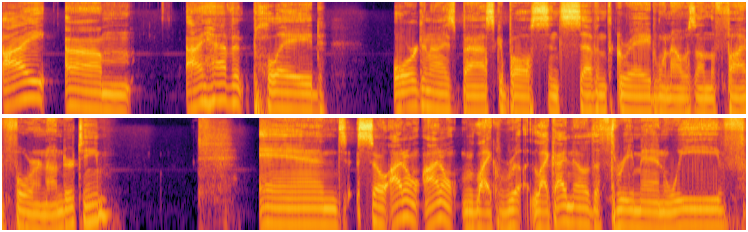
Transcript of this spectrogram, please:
I um I haven't played organized basketball since seventh grade when I was on the five four and under team. And so I don't I don't like re- like I know the three man weave.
